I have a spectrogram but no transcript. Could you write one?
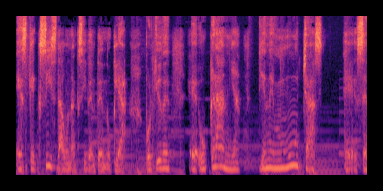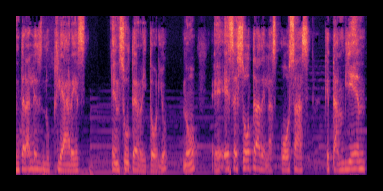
es que exista un accidente nuclear, porque eh, Ucrania tiene muchas eh, centrales nucleares en su territorio, ¿no? Eh, esa es otra de las cosas que también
